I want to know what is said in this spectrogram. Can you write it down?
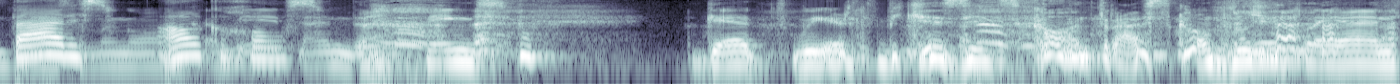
Spēris, alkohols. get weird because it's contrast completely and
